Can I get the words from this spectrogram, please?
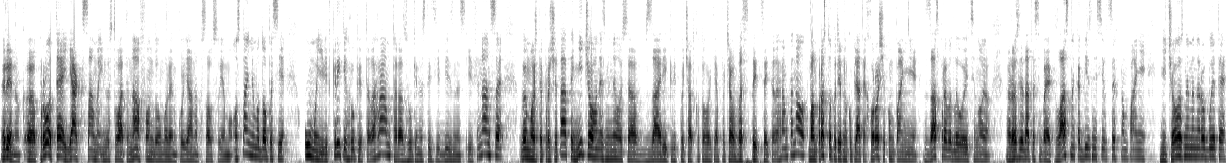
ринок. Е, Про те, як саме інвестувати на фондовому ринку, я написав у своєму останньому дописі. У моїй відкритій групі в Telegram Тарас Гук інвестиції, бізнес і фінанси. Ви можете прочитати. Нічого не змінилося за рік від початку того, як я почав вести цей телеграм-канал. Вам просто потрібно купляти хороші компанії за справедливою ціною, розглядати себе як власника бізнесів цих компаній, нічого з ними не робити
